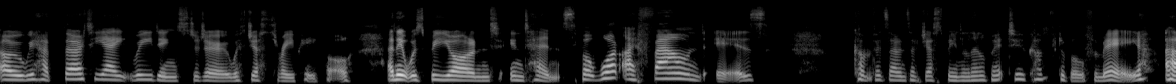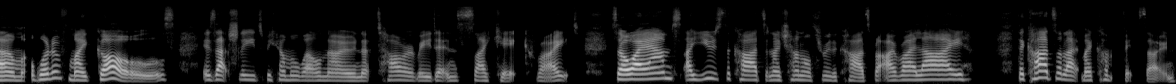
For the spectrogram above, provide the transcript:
So we had 38 readings to do with just three people, and it was beyond intense. But what I found is comfort zones have just been a little bit too comfortable for me. Um, one of my goals is actually to become a well-known tarot reader and psychic, right? So I am I use the cards and I channel through the cards, but I rely the cards are like my comfort zone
